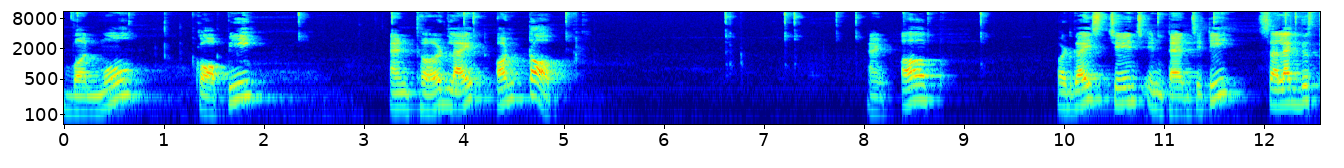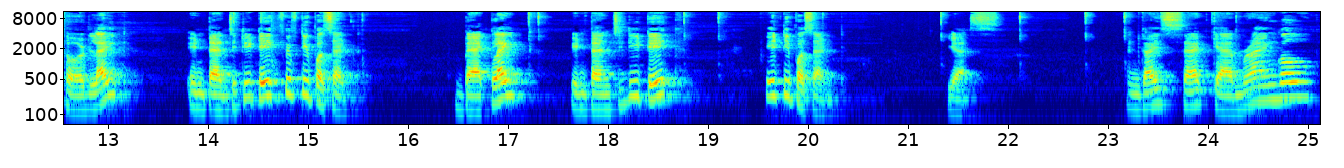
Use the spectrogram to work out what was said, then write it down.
one more copy and third light on top. And up. But guys change intensity. Select this third light. Intensity take 50 percent. Backlight intensity take 80% yes. And guys set camera angle.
